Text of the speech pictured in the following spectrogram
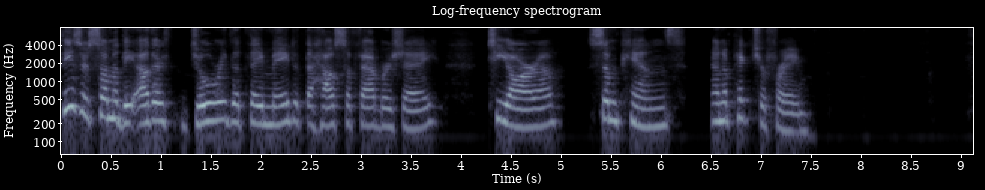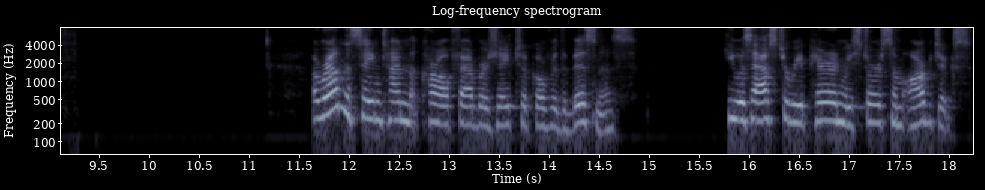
These are some of the other jewelry that they made at the House of Fabergé tiara, some pins, and a picture frame. Around the same time that Carl Fabergé took over the business, he was asked to repair and restore some objects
